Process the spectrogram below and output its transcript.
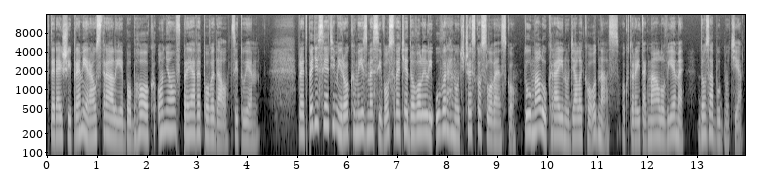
Vtedajší premiér Austrálie Bob Hawke o ňom v prejave povedal, citujem, pred 50 rokmi sme si vo svete dovolili uvrhnúť Československo, tú malú krajinu ďaleko od nás, o ktorej tak málo vieme, do zabudnutia.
